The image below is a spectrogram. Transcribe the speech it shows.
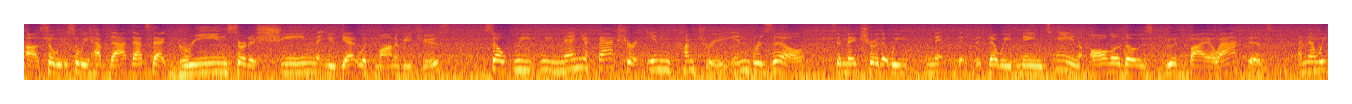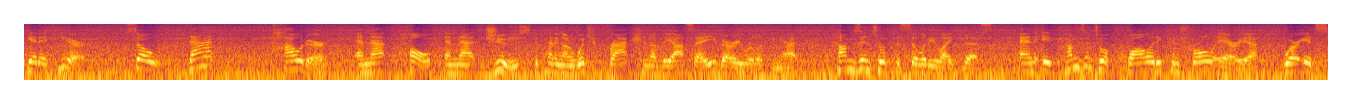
Uh, so, we, so we have that. That's that green sort of sheen that you get with Monavie juice. So we, we manufacture in country, in Brazil, to make sure that we, that we maintain all of those good bioactives, and then we get it here. So that powder and that pulp and that juice, depending on which fraction of the acai berry we're looking at, comes into a facility like this. And it comes into a quality control area where it's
